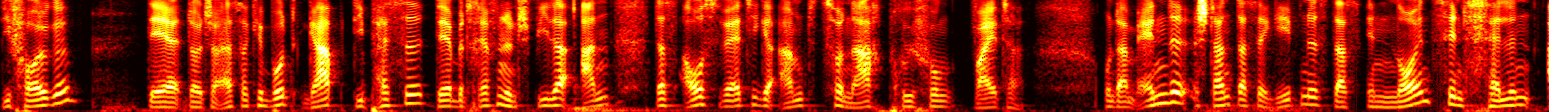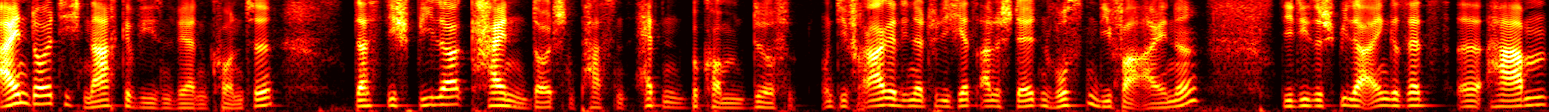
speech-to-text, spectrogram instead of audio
Die Folge, der Deutsche Eishockeybund gab die Pässe der betreffenden Spieler an das Auswärtige Amt zur Nachprüfung weiter. Und am Ende stand das Ergebnis, dass in 19 Fällen eindeutig nachgewiesen werden konnte, dass die Spieler keinen deutschen Passen hätten bekommen dürfen. Und die Frage, die natürlich jetzt alle stellten, wussten die Vereine, die diese Spieler eingesetzt äh, haben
